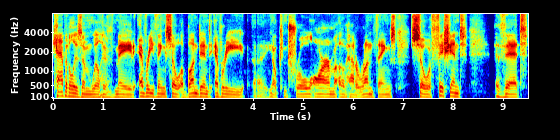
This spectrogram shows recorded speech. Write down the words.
capitalism will have made everything so abundant every uh, you know control arm of how to run things so efficient that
